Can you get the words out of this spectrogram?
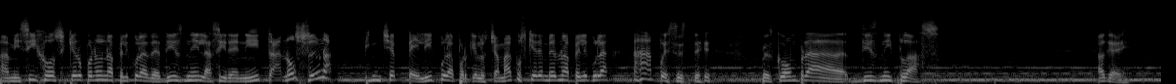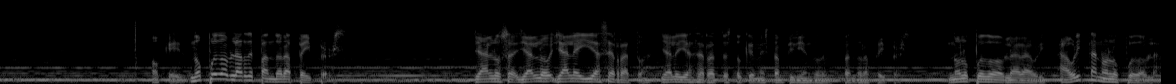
a mis hijos, si quiero poner una película de Disney, La Sirenita, no sé, una pinche película, porque los chamacos quieren ver una película, ah, pues este, pues compra Disney Plus. Ok. Ok, no puedo hablar de Pandora Papers. Ya, lo, ya, lo, ya leí hace rato, ya leí hace rato esto que me están pidiendo de Pandora Papers. No lo puedo hablar ahorita. Ahorita no lo puedo hablar.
